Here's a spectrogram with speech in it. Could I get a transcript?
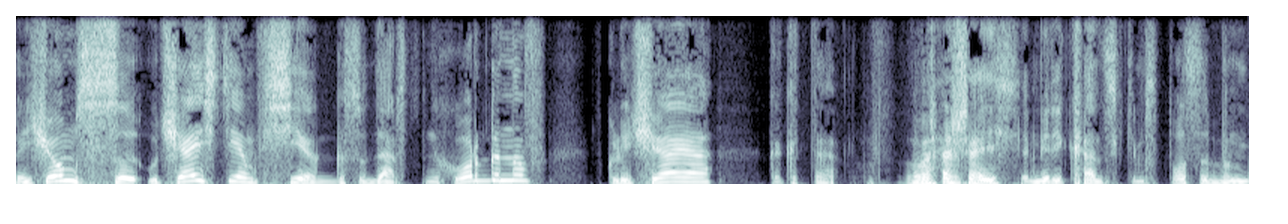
Причем с участием всех государственных органов, включая, как это выражаясь американским способом,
